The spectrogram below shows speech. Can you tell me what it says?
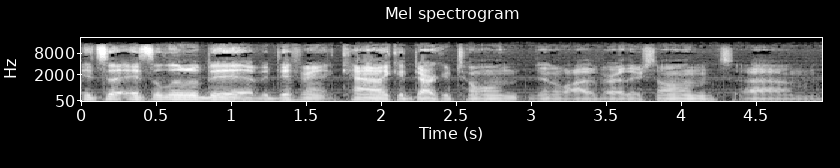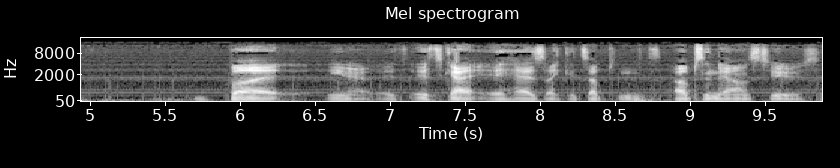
it's a it's a little bit of a different kind of like a darker tone than a lot of our other songs, um, but you know, it, it's got it has like its ups and ups and downs too. So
